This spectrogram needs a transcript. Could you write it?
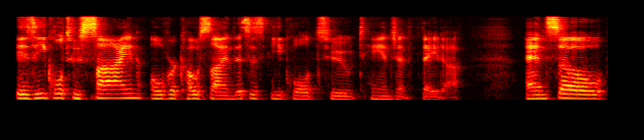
is equal to sine over cosine. This is equal to tangent theta. And so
